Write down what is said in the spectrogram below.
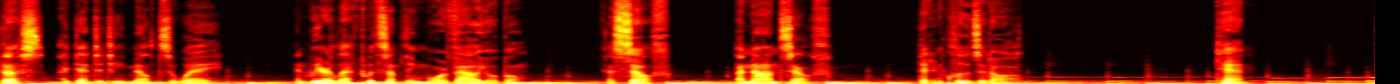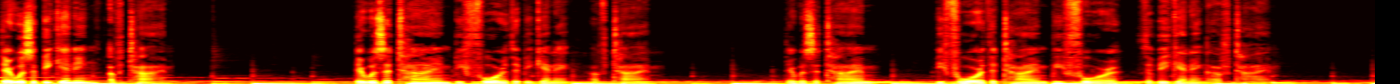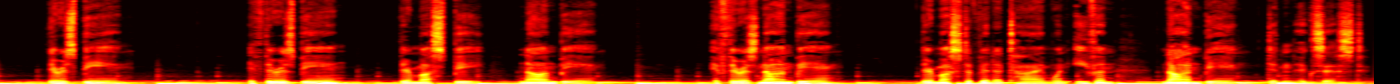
Thus, identity melts away and we are left with something more valuable a self, a non self, that includes it all. 10. There was a beginning of time. There was a time before the beginning of time. There was a time before the time before the beginning of time. There is being. If there is being, there must be non being. If there is non being, there must have been a time when even non being didn't exist.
